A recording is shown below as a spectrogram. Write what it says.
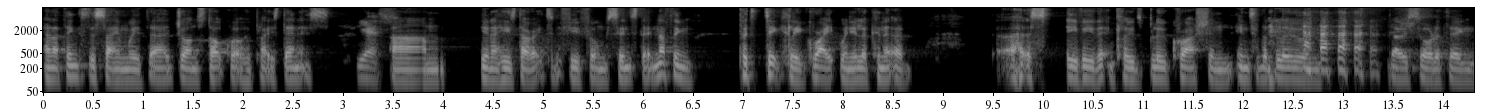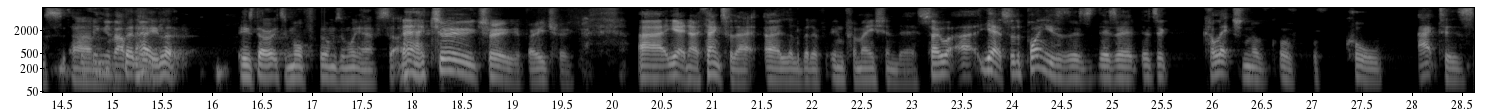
And I think it's the same with uh, John Stockwell, who plays Dennis. yes, Um, you know, he's directed a few films since then. Nothing particularly great when you're looking at a, a CV that includes Blue Crush and Into the Blue and those sort of things. Um, but Blue- hey, look, he's directed more films than we have. So Uh, true, true, very true. Uh, yeah, no, thanks for that. A little bit of information there. So, uh, yeah, so the point is, there's, there's a there's a collection of, of, of cool actors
